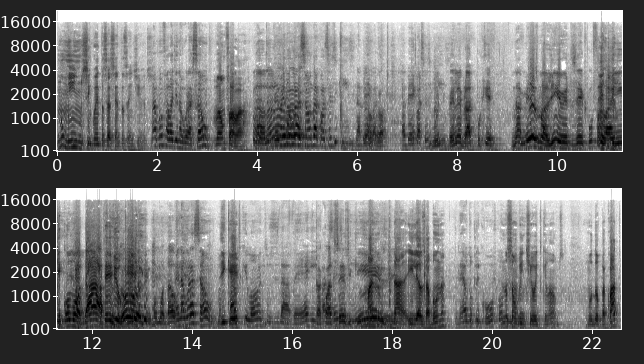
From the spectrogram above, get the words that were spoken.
no mínimo, 50, 60 centímetros. Mas vamos falar de inauguração? Vamos falar. Não, não, Teve a inauguração da 415, da BR, Não, ó. da BR 415. Muito bem lembrado, porque na mesma linha eu ia dizer, por falar em incomodar as Teve o pessoas, incomodar A os inauguração dos De quê? 4 quilômetros da BR Da 415. Mas Quinze. da Ilhéus da Bunda, Léo duplicou, ficou não são 28 quilômetros? Mudou para 4?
